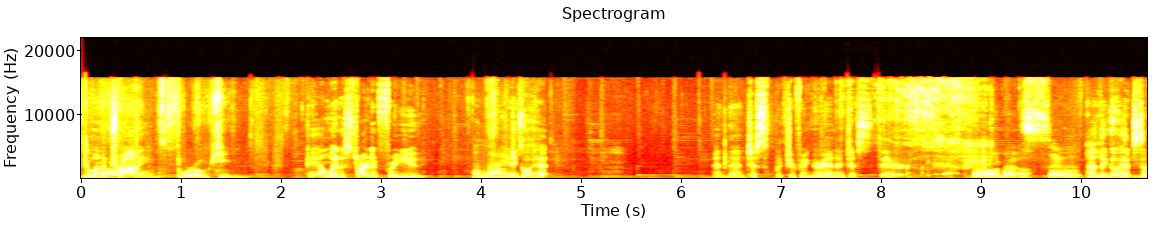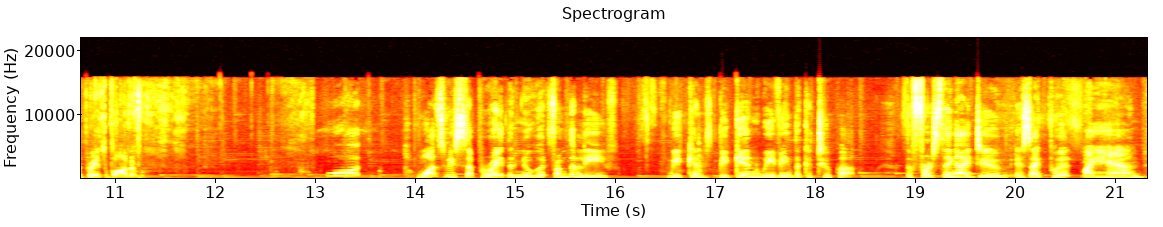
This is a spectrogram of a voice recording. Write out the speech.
You want to try? It's broken. Okay, I'm going to start it for you. And then Okay, just, go ahead. And then just put your finger in and just there, like that. There Oh, you go. that's so And then go ahead and separate the bottom. What? Once we separate the new hood from the leaf, we can begin weaving the katupa. The first thing I do is I put my hand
